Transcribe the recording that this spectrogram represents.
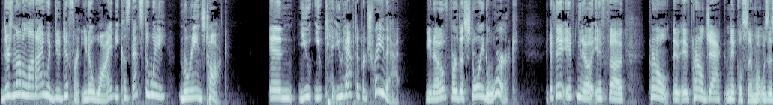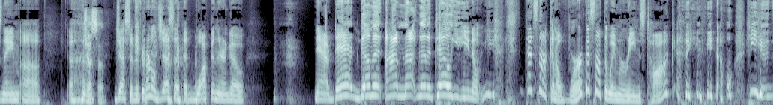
there's not a lot I would do different. You know why? Because that's the way Marines talk, and you you ca you have to portray that you know, for the story to work. If they, if you know, if uh, Colonel, if, if Colonel Jack Nicholson, what was his name, uh, Jessep. Jessep, if Colonel Jessep had walked in there and go, now, Dad Gummit, I'm not gonna tell you, you know, that's not gonna work. That's not the way Marines talk. I mean, you know, he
